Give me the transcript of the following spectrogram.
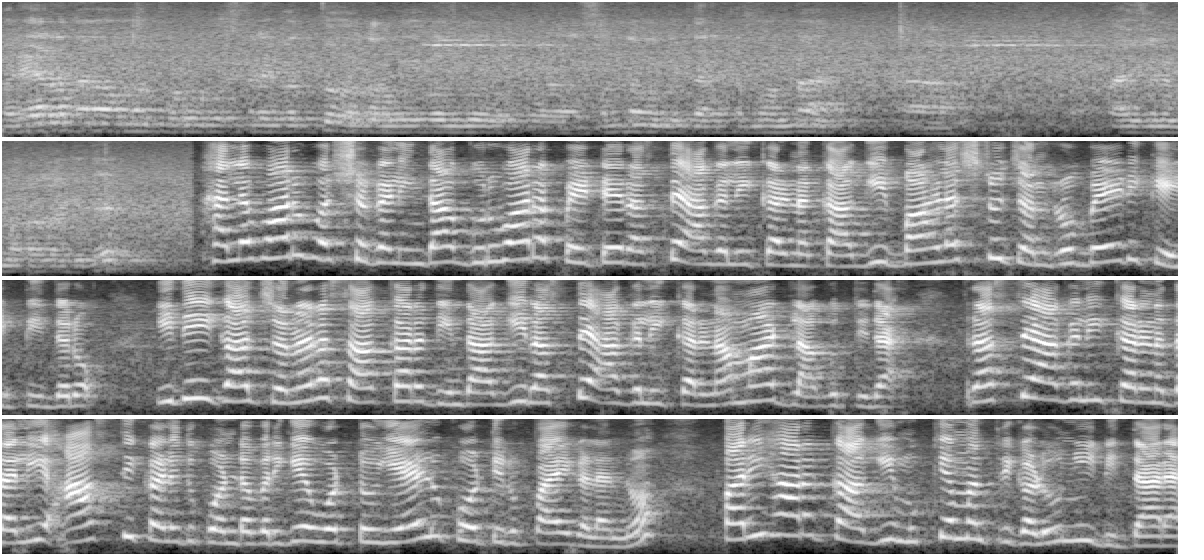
ಪರಿಹಾರ ಧನವನ್ನು ಕೊಡುವುದಕ್ಕೋಸ್ಕರ ಇವತ್ತು ನಾವು ಈ ಒಂದು ಸಣ್ಣ ಒಂದು ಕಾರ್ಯಕ್ರಮವನ್ನು ಆಯೋಜನೆ ಮಾಡಲಾಗಿದೆ. ಹಲವಾರು ವರ್ಷಗಳಿಂದ ಗುರುವಾರಪೇಟೆ ರಸ್ತೆ ಅಗಲೀಕರಣಕ್ಕಾಗಿ ಬಹಳಷ್ಟು ಜನರು ಬೇಡಿಕೆ ಇಟ್ಟಿದ್ದರು. ಇದೀಗ ಜನರ ಸಹಕಾರದಿಂದಾಗಿ ರಸ್ತೆ ಅಗಲೀಕರಣ ಮಾಡಲಾಗುತ್ತಿದೆ. ರಸ್ತೆ ಅಗಲೀಕರಣದಲ್ಲಿ ಆಸ್ತಿ ಕಳೆದುಕೊಂಡವರಿಗೆ ಒಟ್ಟು ಏಳು ಕೋಟಿ ರೂಪಾಯಿಗಳನ್ನು ಪರಿಹಾರಕ್ಕಾಗಿ ಮುಖ್ಯಮಂತ್ರಿಗಳು ನೀಡಿದ್ದಾರೆ.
